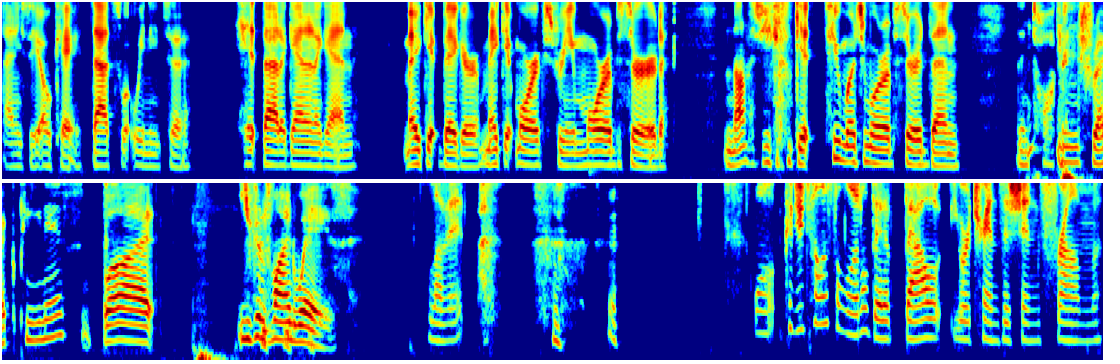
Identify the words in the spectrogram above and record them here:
and you say, okay, that's what we need to hit that again and again, make it bigger, make it more extreme, more absurd. Not that you can get too much more absurd than than talking Shrek penis, but you can find ways. Love it. well, could you tell us a little bit about your transition from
